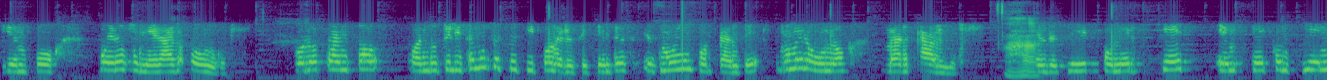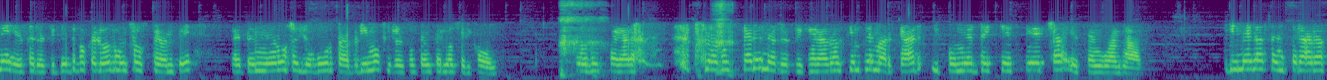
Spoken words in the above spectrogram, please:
tiempo puede generar hongos. Por lo tanto, cuando utilizamos este tipo de recipientes es muy importante, número uno, marcarlos. Es decir, poner qué, en qué contiene ese recipiente, porque luego es muy frustrante tenemos el yogur, abrimos y resulta ser los frijoles. Entonces, para, para buscar en el refrigerador, siempre marcar y poner de qué fecha están guardados. Primeras entradas,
